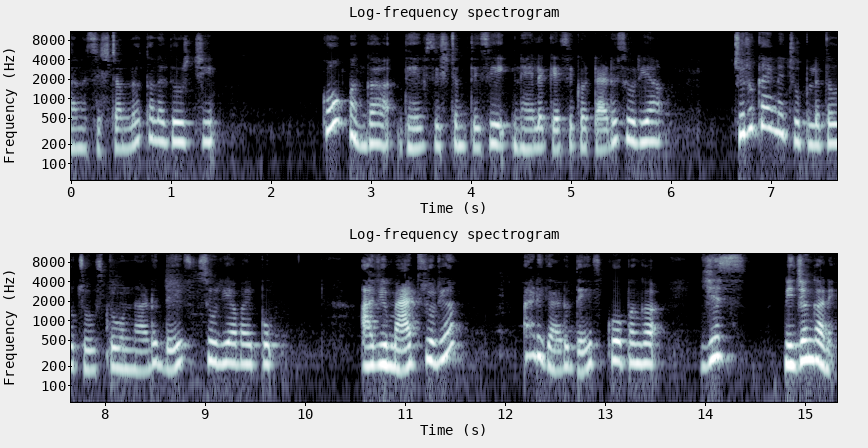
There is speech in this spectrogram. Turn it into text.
తన సిస్టంలో తలదూర్చి. కోపంగా దేవ్ సిస్టం తీసి నేలకేసి కొట్టాడు సూర్య. చురుకైన చూపులతో చూస్తూ ఉన్నాడు దేవ్ సూర్య వైపు. Are you mad Surya? అడిగాడు దేవ్ కోపంగా. ఎస్ నిజంగానే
